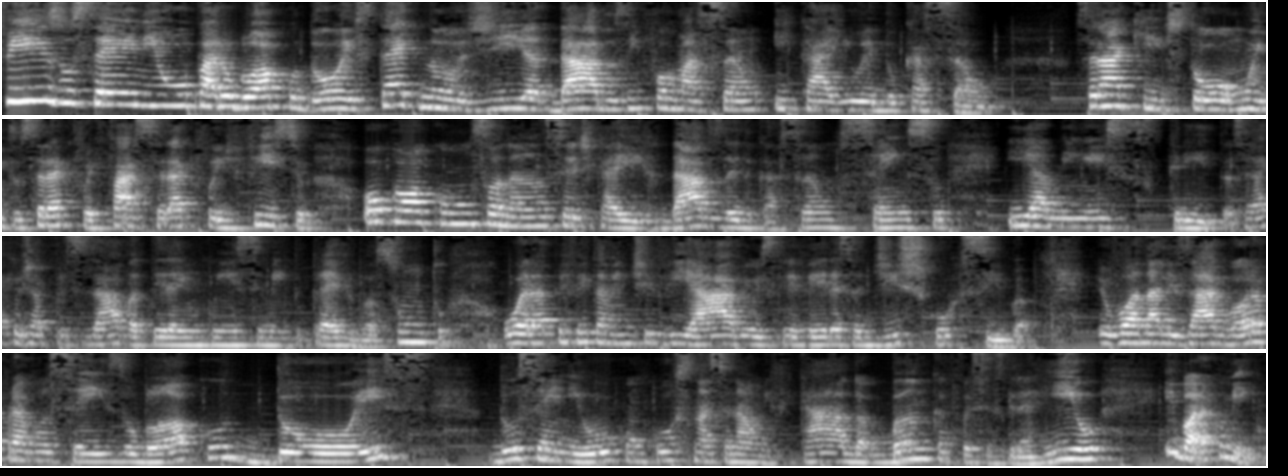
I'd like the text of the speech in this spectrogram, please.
Fiz o CNU para o bloco 2, tecnologia, dados, informação e caiu educação. Será que estou muito? Será que foi fácil? Será que foi difícil? Ou qual a consonância de cair dados da educação, censo e a minha escrita? Será que eu já precisava ter aí um conhecimento prévio do assunto? Ou era perfeitamente viável escrever essa discursiva? Eu vou analisar agora para vocês o bloco 2 do CNU, Concurso Nacional Unificado, a banca foi Gran Rio. E bora comigo!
